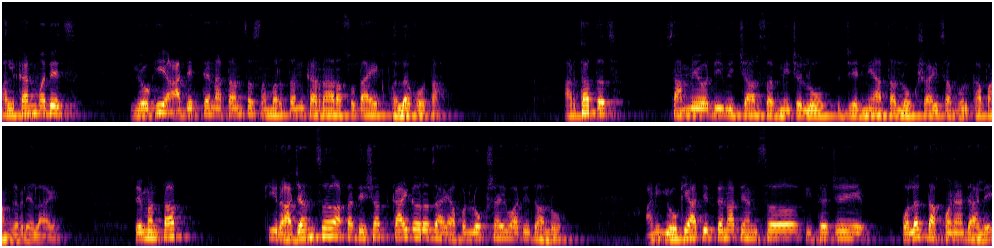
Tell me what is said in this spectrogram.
फलकांमध्येच योगी आदित्यनाथांचं समर्थन करणारासुद्धा एक फलक होता. अर्थातच साम्यवादी विचारसरणीचे लोक ज्यांनी आता लोकशाहीचा बुरखा पांघरलेला आहे ते म्हणतात की राजांचं आता देशात काय गरज आहे? आपण लोकशाहीवादी झालो. आणि योगी आदित्यनाथ यांचं तिथं जे फलक दाखवण्यात आले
